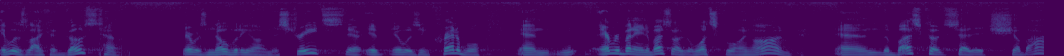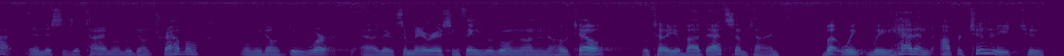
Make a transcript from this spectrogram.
it was like a ghost town. There was nobody on the streets. There, it, it was incredible. And w- everybody in the bus was like, What's going on? And the bus coach said, It's Shabbat, and this is a time when we don't travel, when we don't do work. Uh, there's some interesting things were going on in the hotel We'll tell you about that sometime. But we, we had an opportunity to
